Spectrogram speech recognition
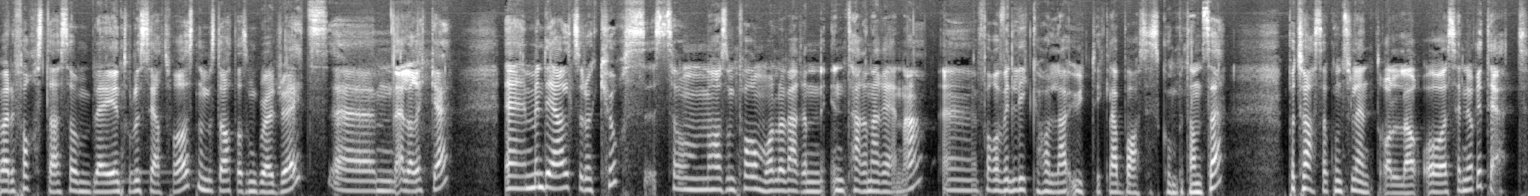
var det første som ble introdusert for oss når vi starta som graduates, eh, eller ikke. Eh, men det er altså da kurs som har som formål å være en intern arena for å vedlikeholde og utvikle basiskompetanse på tvers av konsulentroller og senioritet.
